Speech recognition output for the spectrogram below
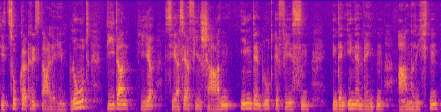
die Zuckerkristalle im Blut, die dann hier sehr, sehr viel Schaden in den Blutgefäßen, in den Innenwänden anrichten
